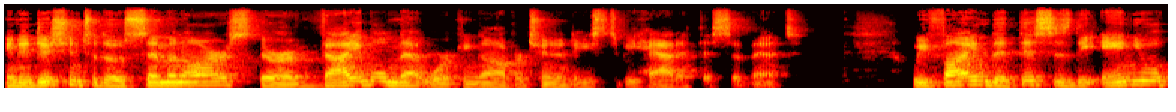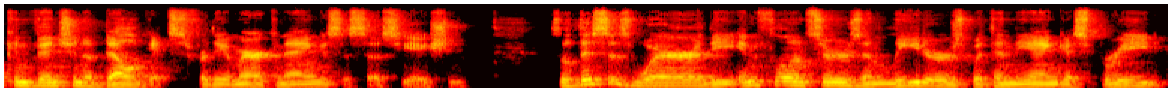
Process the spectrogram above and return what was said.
In addition to those seminars, there are valuable networking opportunities to be had at this event. We find that this is the annual convention of delegates for the American Angus Association. So, this is where the influencers and leaders within the Angus breed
